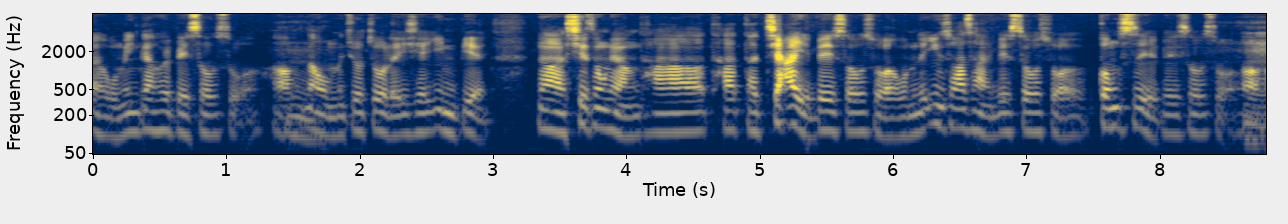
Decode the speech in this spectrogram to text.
呃，我们应该会被搜索，好，那我们就做了一些应变。那谢忠良他他他家也被搜索，我们的印刷厂也被搜索，公司也被搜索啊。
